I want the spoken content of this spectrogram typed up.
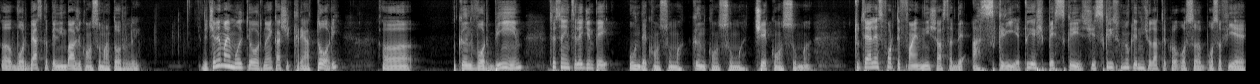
uh, vorbească pe limbajul consumatorului. De cele mai multe ori, noi ca și creatori, uh, când vorbim, trebuie să înțelegem pe ei unde consumă, când consumă, ce consumă. Tu ți-ai ales foarte fain nișa asta de a scrie. Tu ești pe scris și scrisul nu cred niciodată că o să, o să fie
